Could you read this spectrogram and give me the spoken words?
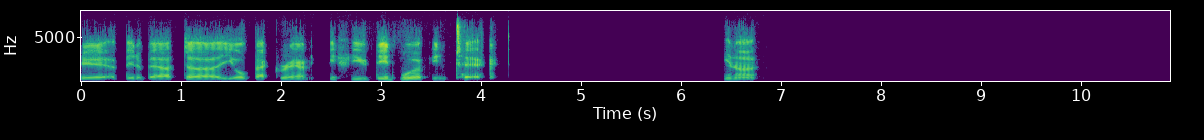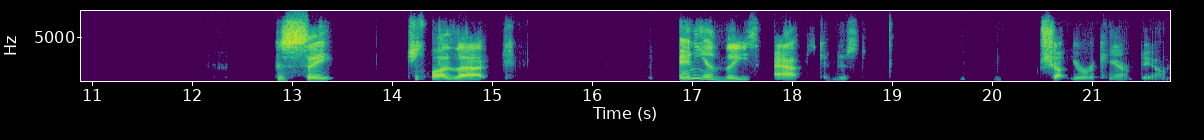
Share a bit about uh, your background if you did work in tech. You know, because see, just like that, any of these apps can just shut your account down.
